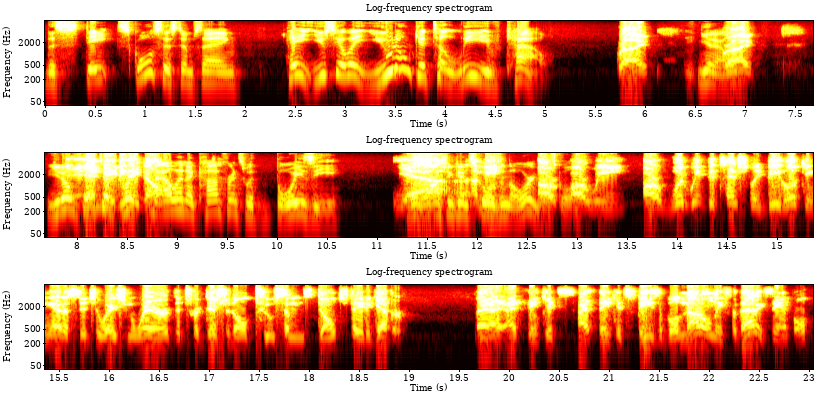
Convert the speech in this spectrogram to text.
the state school system saying, "Hey, UCLA, you don't get to leave Cal. Right. You know, Right. you don't get And to put. Cal in a conference with Boise." Yeah. the Washington I schools mean, and the Oregon are, schools. are we are would we potentially be looking at a situation where the traditional twosomes don't stay together? I, I think it's I think it's feasible not only for that example,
